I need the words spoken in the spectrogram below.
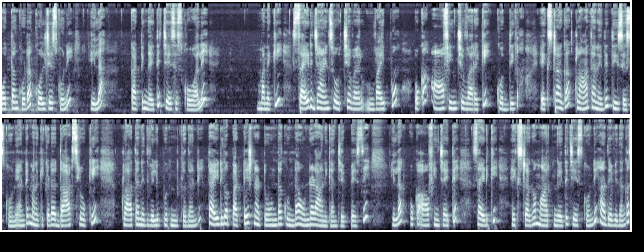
మొత్తం కూడా కొల్చేసుకొని ఇలా కటింగ్ అయితే చేసేసుకోవాలి. మనకి సైడ్ జాయింట్స్ వచ్చే వైపు ఒక హాఫ్ ఇంచ్ వరకు కొద్దిగా ఎక్స్ట్రాగా క్లాత్ అనేది తీసేసుకోండి. అంటే మనకి ఇక్కడ డాట్స్లోకి క్లాత్ అనేది వెళ్ళిపోతుంది కదండి. టైట్గా పట్టేసినట్టు ఉండకుండా ఉండడానికి అని చెప్పేసి ఇలా ఒక హాఫ్ ఇంచ్ అయితే సైడ్కి ఎక్స్ట్రాగా మార్కింగ్ అయితే చేసుకోండి. అదేవిధంగా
